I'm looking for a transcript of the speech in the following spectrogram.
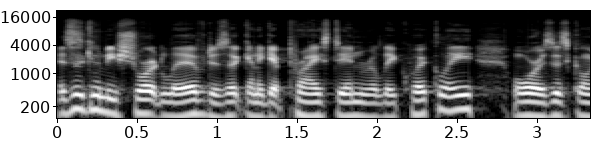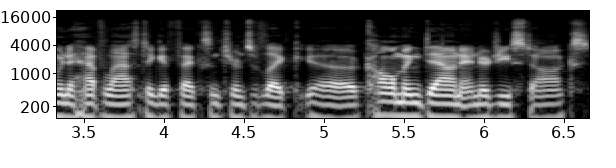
is this going to be short lived? Is it going to get priced in really quickly, or is this going to have lasting effects in terms of like uh, calming down energy stocks?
